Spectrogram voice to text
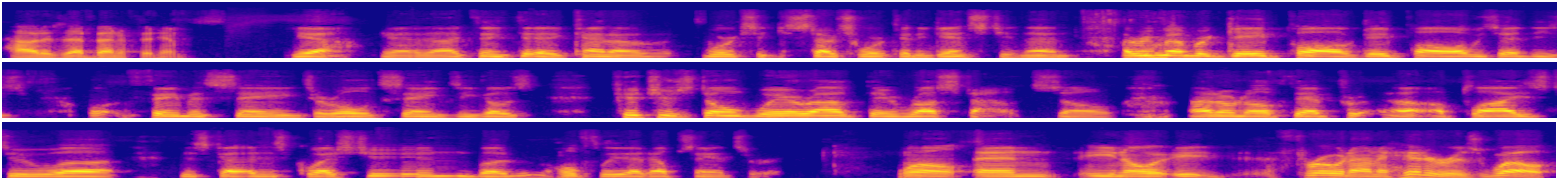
How does that benefit him? Yeah, yeah, I think that it kind of works. It starts working against you. Then I remember Gabe Paul. Gabe Paul always had these famous sayings or old sayings. He goes, pitchers don't wear out; they rust out. So I don't know if that uh, applies to uh, this guy's question, but hopefully that helps answer it. Well, and you know, it, throw it on a hitter as well.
